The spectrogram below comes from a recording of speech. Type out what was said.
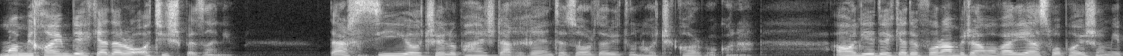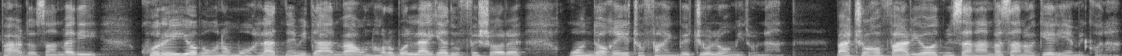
ما می‌خواهیم دهکده رو آتیش بزنیم. در سی یا 45 دقیقه انتظار دارید اونها چیکار بکنن. اهالی دهکده فورا به جمعآوری اسبابهایشون می‌پردازن ولی کره به اونها مهلت نمیدن و اونها رو با لگد و فشار قنداقه تفنگ به جلو میرونن. بچه ها فریاد می‌زنن و زنها گریه می‌کنن.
